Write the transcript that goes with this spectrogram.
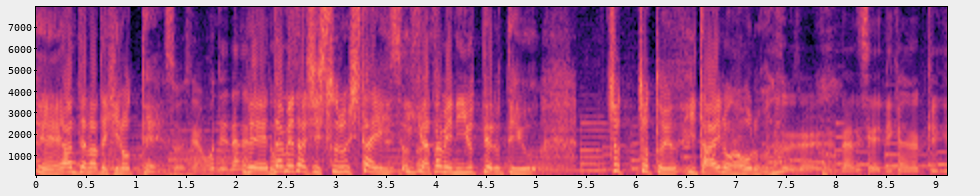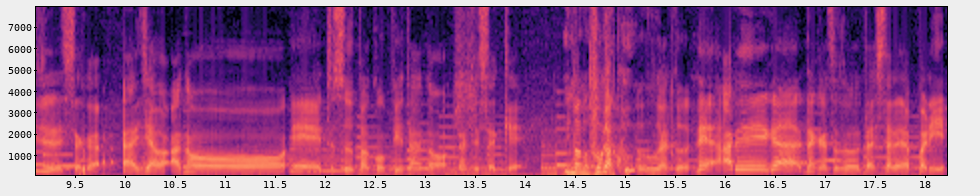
えー、アンテナで拾って。そうですね。でダメ出しするしたいがために言ってるっていうちょちょっと痛いのがおるわな。そうですね。何でしたっけ？理化学研究所でしたか？あじゃああのー、えっ、ー、とスーパーコンピューターの何でしたっけ？今の富岳？富岳ねあれがなんかその出したらやっぱり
